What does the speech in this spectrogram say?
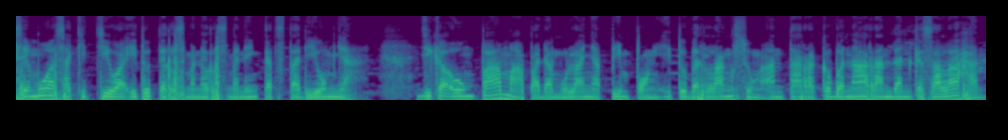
Semua sakit jiwa itu terus-menerus meningkat stadiumnya. Jika umpama pada mulanya pimpong itu berlangsung antara kebenaran dan kesalahan,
